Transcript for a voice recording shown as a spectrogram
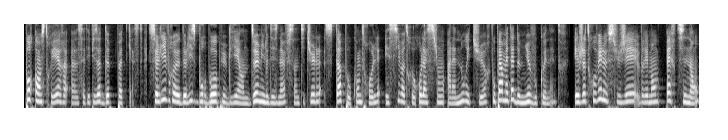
pour construire euh, cet épisode de podcast. Ce livre de Lise Bourbeau, publié en 2019, s'intitule Stop au contrôle et si votre relation à la nourriture vous permettait de mieux vous connaître. Et je trouvais le sujet vraiment pertinent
